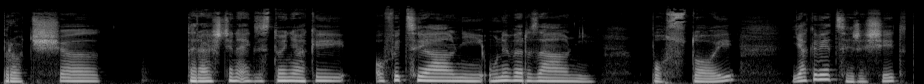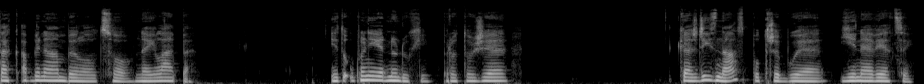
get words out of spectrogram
proč teda ještě neexistuje nějaký oficiální, univerzální postoj, jak věci řešit, tak aby nám bylo co nejlépe. Je to úplně jednoduchý, protože každý z nás potřebuje jiné věci.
